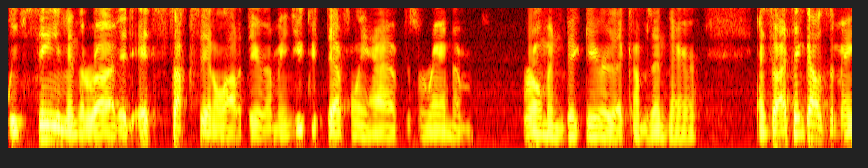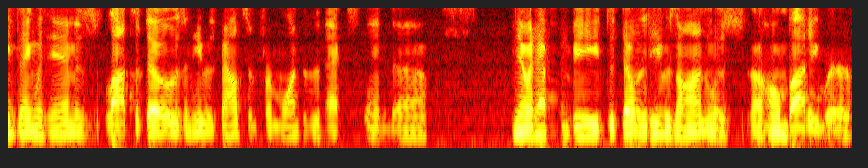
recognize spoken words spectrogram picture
we've seen in the rut it, it sucks in a lot of deer. I mean, you could definitely have just a random roaming big deer that comes in there. And so I think that was the main thing with him is lots of does, and he was bouncing from one to the next. And uh, you know, it happened to be the doe that he was on was a home body where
